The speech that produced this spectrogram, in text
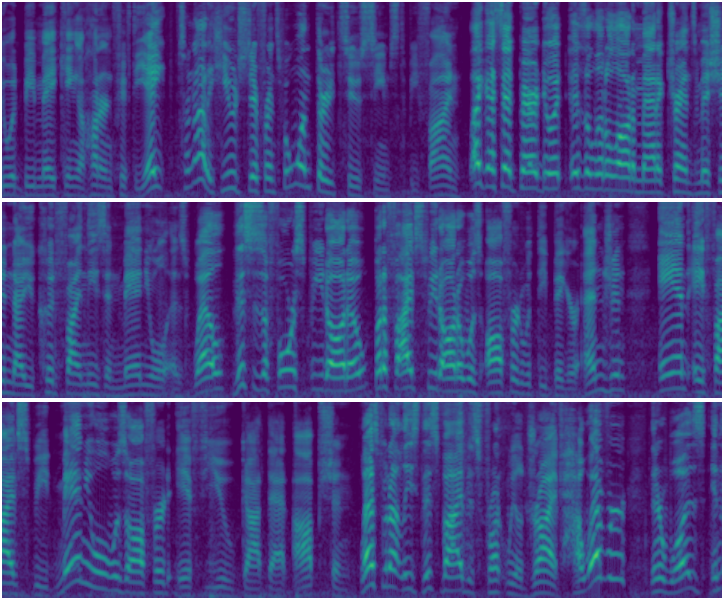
you would be making 158. So not a huge difference, but 132 seems to be fine. Like I said, Paraduit is a little automatic transmission. Now you could find these in manual as well. This is a four speed auto, but a five speed auto was offered with the bigger engine and a five speed manual was offered if you got that option. Last but not least, this Vibe is front wheel drive. However, there was an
